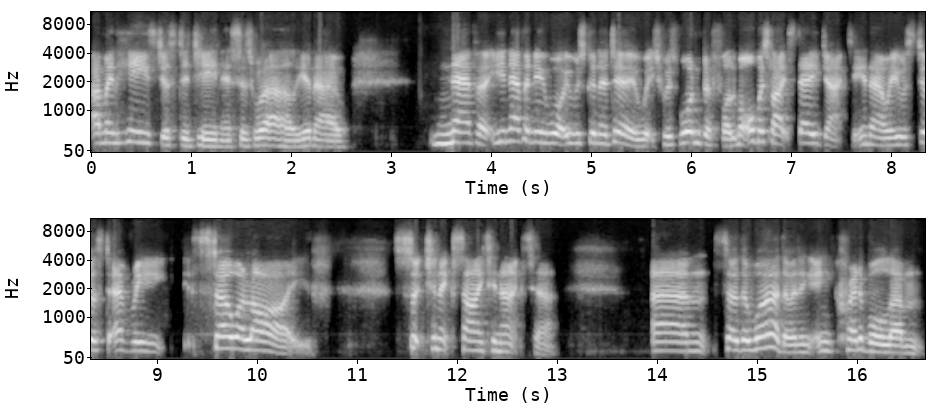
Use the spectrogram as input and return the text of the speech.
I mean, he's just a genius as well, you know. Never you never knew what he was going to do which was wonderful. Almost like stage acting you know he was just every so alive. Such an exciting actor. Um, so there were there were incredible um,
